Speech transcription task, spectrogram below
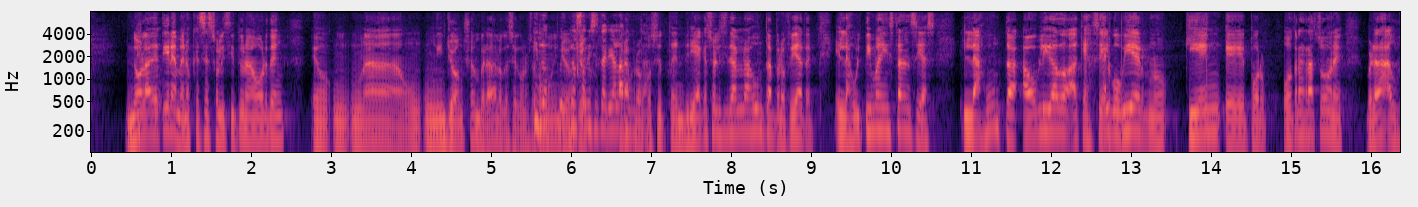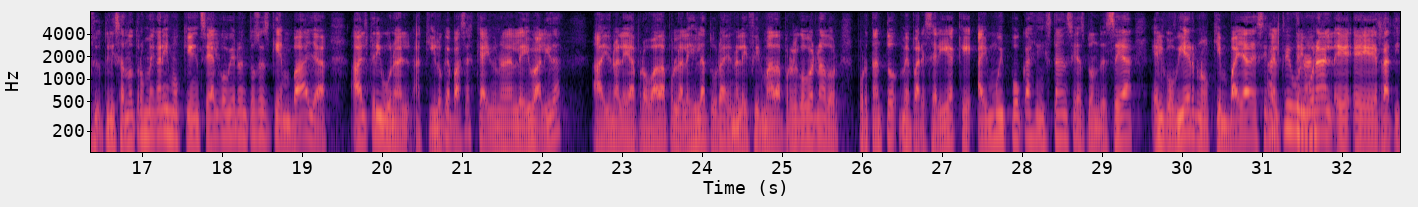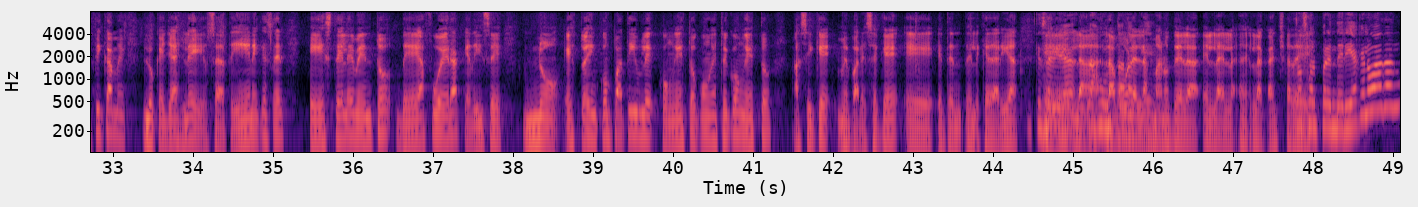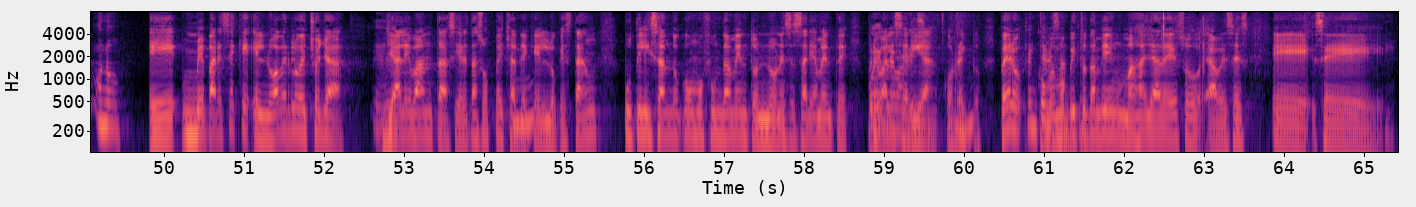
No la detiene a menos que se solicite una orden, eh, un, una, un, un injunction, ¿verdad? Lo que se conoce Y como lo- un lo injunction. solicitaría la para Junta. propósito, tendría que solicitarlo a la Junta, pero fíjate, en las últimas instancias, la Junta ha obligado a que sea el gobierno quien, eh, por otras razones, ¿verdad? Utilizando otros mecanismos, quien sea el gobierno entonces quien vaya al tribunal. Aquí lo que pasa es que hay una ley válida. Hay una ley aprobada por la legislatura, hay una ley firmada por el gobernador, por tanto, me parecería que hay muy pocas instancias donde sea el gobierno quien vaya a decirle Al al tribunal. tribunal, eh, eh, ratifícame lo que ya es ley. O sea, tiene que ser este elemento de afuera que dice, no, esto es incompatible con esto, con esto y con esto. Así que me parece que eh, quedaría Que eh, la la, Junta la bola la en las manos de la, en, la, en la- en la cancha de... ¿Nos sorprendería que lo hagan o no? Me parece que el no haberlo hecho ya ya levanta ciertas sospechas de que lo que están utilizando como fundamento no necesariamente prevalecería, prevalecer. correcto. Pero como hemos visto también, más allá de eso, a veces eh, se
